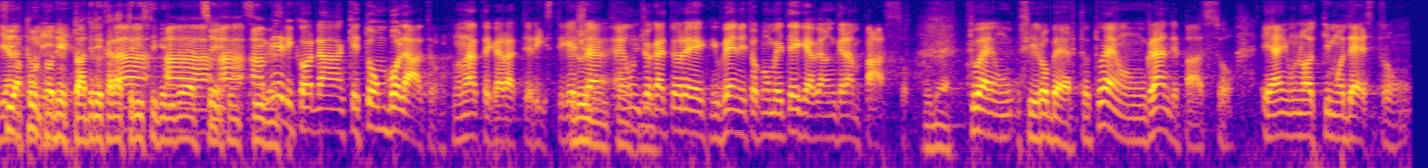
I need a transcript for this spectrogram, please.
di sì, appunto ho detto, ha delle caratteristiche a, diverse. A, a, me ricorda anche Tombolato, con altre caratteristiche. Cioè, è un giocatore veneto come te che aveva un gran passo. Roberto. Tu hai un, sì, Roberto, tu hai un grande passo e hai un ottimo destro.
